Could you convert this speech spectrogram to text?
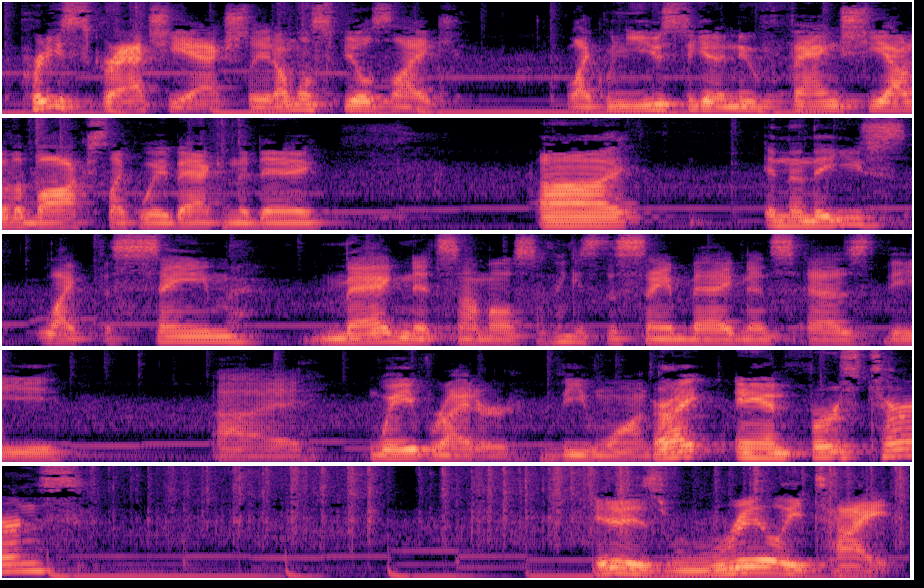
pretty scratchy, actually. It almost feels like, like when you used to get a new Fangshi out of the box, like way back in the day. Uh, and then they use like the same magnets almost. I think it's the same magnets as the uh, Waverider V1. All right, and first turns. It is really tight.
